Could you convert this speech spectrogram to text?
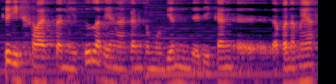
keikhlasan itulah yang akan kemudian menjadikan eh, apa namanya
